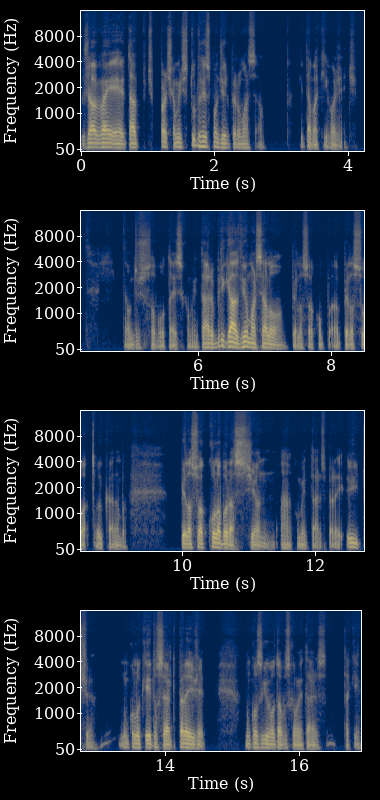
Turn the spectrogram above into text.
já vai estar tá, tipo, praticamente tudo respondido pelo Marcelo, que estava aqui com a gente. Então, deixa eu só voltar esse comentário. Obrigado, viu, Marcelo, pela sua, pela sua, oh, caramba, pela sua colaboração. Ah, comentários, peraí. Eita, não coloquei do certo, peraí, gente. Não consegui voltar para os comentários. Tá aqui.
